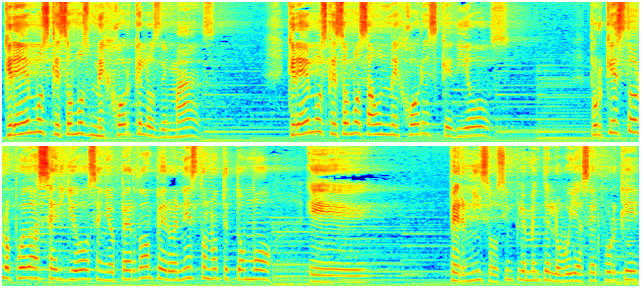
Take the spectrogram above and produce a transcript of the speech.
Creemos que somos mejor que los demás. Creemos que somos aún mejores que Dios. Porque esto lo puedo hacer yo, Señor, perdón, pero en esto no te tomo eh, permiso, simplemente lo voy a hacer porque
